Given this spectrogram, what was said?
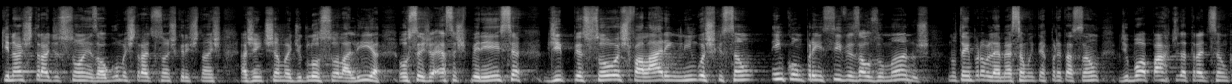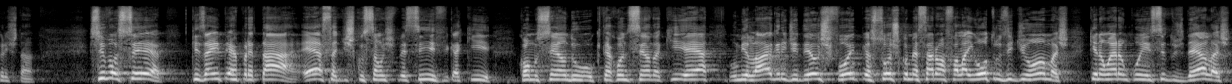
que nas tradições, algumas tradições cristãs, a gente chama de glossolalia, ou seja, essa experiência de pessoas falarem línguas que são incompreensíveis aos humanos, não tem problema, essa é uma interpretação de boa parte da tradição cristã. Se você quiser interpretar essa discussão específica aqui, como sendo o que está acontecendo aqui é o milagre de Deus foi, pessoas começaram a falar em outros idiomas que não eram conhecidos delas,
